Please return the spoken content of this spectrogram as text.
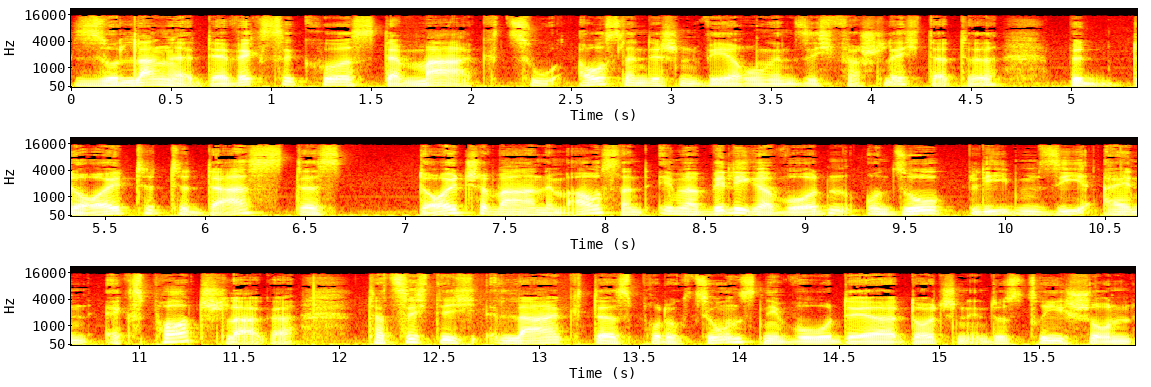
Solange der Wechselkurs der Mark zu ausländischen Währungen sich verschlechterte, bedeutete das, dass deutsche Waren im Ausland immer billiger wurden und so blieben sie ein Exportschlager. Tatsächlich lag das Produktionsniveau der deutschen Industrie schon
